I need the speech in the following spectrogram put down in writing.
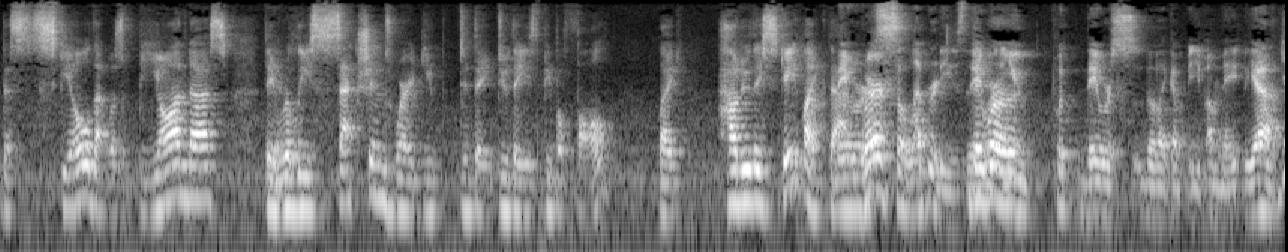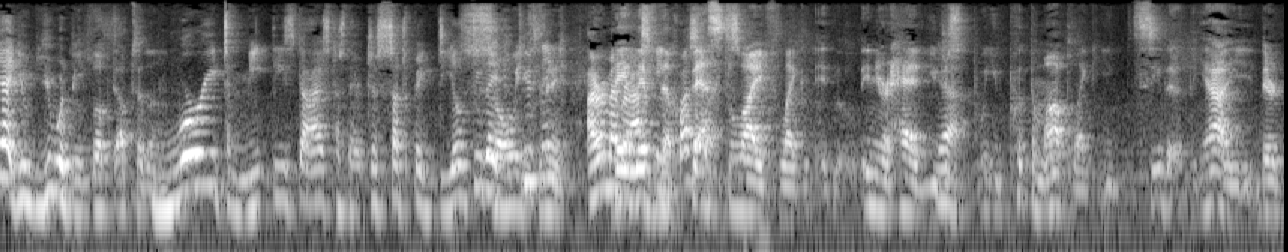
this skill that was beyond us. They Yeah. released sections where you did they do these people fall? Like how do they skate like that? They were Where celebrities. They, They were, were- you put they were like a, a mate. Yeah, yeah, you you would be looked up to them. worried to meet these guys because they're just such big deals. Do they? So do you think? I remember they live asking the questions. best life, like in your head. You Yeah. just you put them up, like you see that. Yeah, they're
